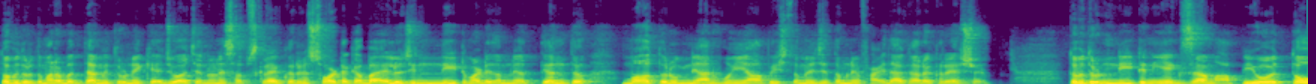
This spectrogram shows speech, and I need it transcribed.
તો મિત્રો તમારા બધા મિત્રોને કહેજો, આ ચેનલને સબસ્ક્રાઇબ કરીને સો ટકા બાયોલોજી નીટ માટે તમને અત્યંત મહત્ત્વનું જ્ઞાન હું અહીંયા આપીશ તમે જે તમને ફાયદાકારક રહેશે. તો મિત્રો નીટની એક્ઝામ આપી હોય તો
